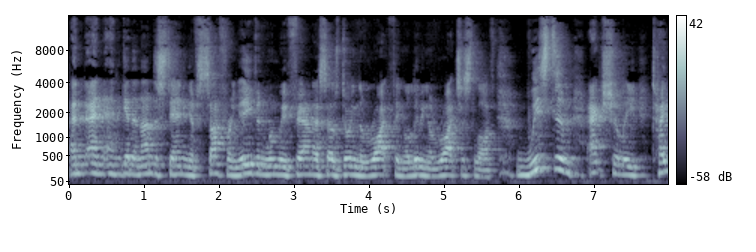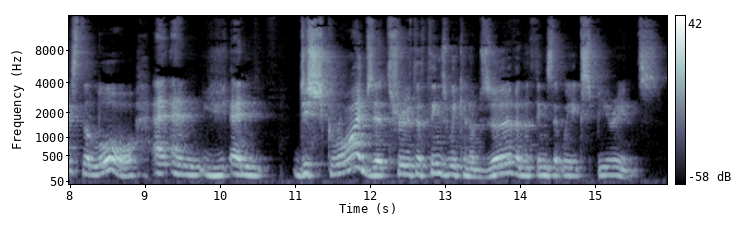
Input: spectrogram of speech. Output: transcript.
and, and, and get an understanding of suffering even when we found ourselves doing the right thing or living a righteous life wisdom actually takes the law and and, and describes it through the things we can observe and the things that we experience.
